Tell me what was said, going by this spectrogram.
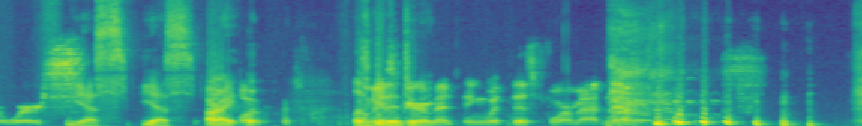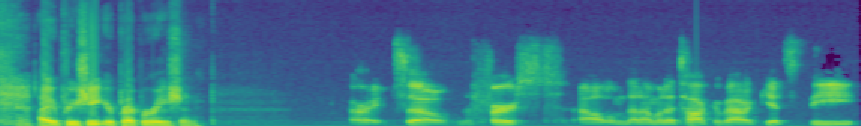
or worse. Yes, yes. All right, let's I'm get into experimenting with this format now. I appreciate your preparation. All right, so the first album that I'm going to talk about gets the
